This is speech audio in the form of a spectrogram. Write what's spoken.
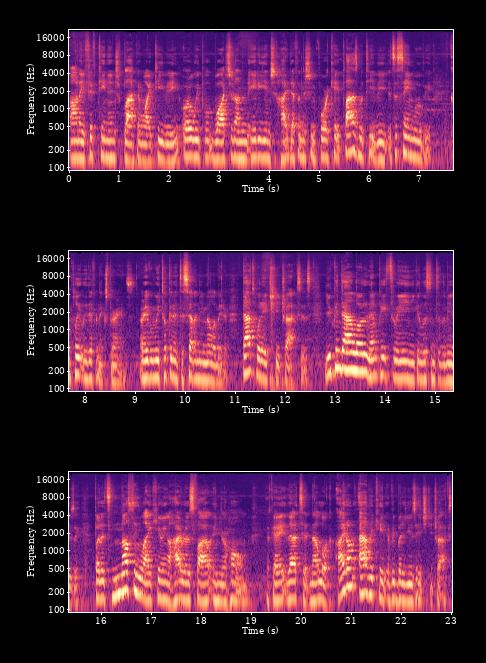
on a 15 inch black and white TV, or we watch it on an 80 inch high definition 4K plasma TV, it's the same movie. Completely different experience. Or even we took it into 70 millimeter. That's what HD Tracks is. You can download an MP3 and you can listen to the music, but it's nothing like hearing a high res file in your home. Okay, that's it. Now look, I don't advocate everybody use HD tracks.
